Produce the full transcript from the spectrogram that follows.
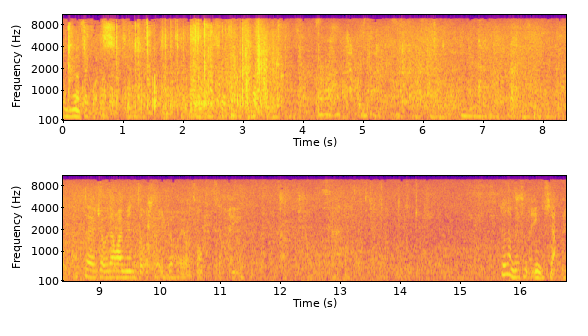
我没有在管时间，就在外面走，所以就会有这种杂音。真的没什么印象哎，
